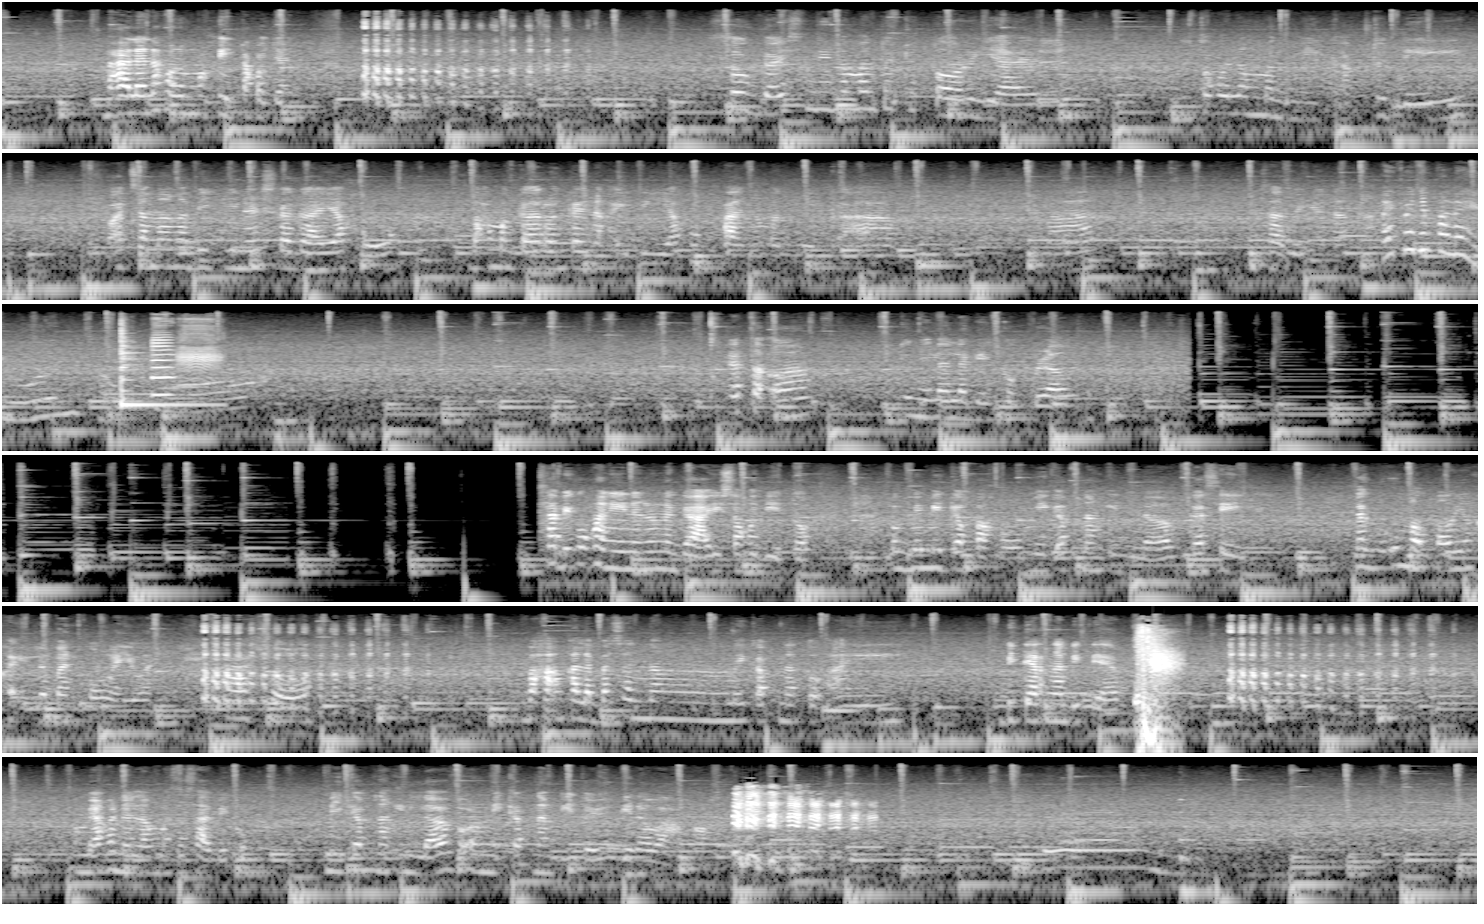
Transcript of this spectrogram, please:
Bahala na ako nung makita ko dyan. So guys, hindi naman to tutorial. Gusto ko lang mag-makeup today. At sa mga beginners kagaya ko, baka magkaroon kayo ng idea kung paano mag-makeup. Diba? Sabi nyo na, ay pwede pala yun. Oo. Ito oh, ito nilalagay ko brown. Sabi ko kanina nung nag-aayos ako dito, pag may makeup ako, makeup ng in love kasi nag-uumapaw yung kailaban ko ngayon. Kaso, baka ang kalabasan ng makeup na to ay bitter na bitter. Kami ako na lang masasabi kung makeup ng in love or makeup ng bitter yung ginawa ko.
